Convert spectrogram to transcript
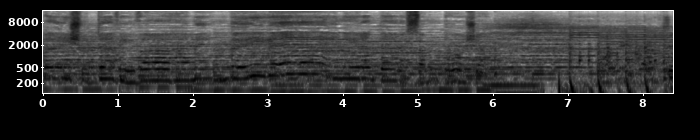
పరిశుద్ధ వివాహమే పెరిగే నిరంతర సంతోషమే మన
